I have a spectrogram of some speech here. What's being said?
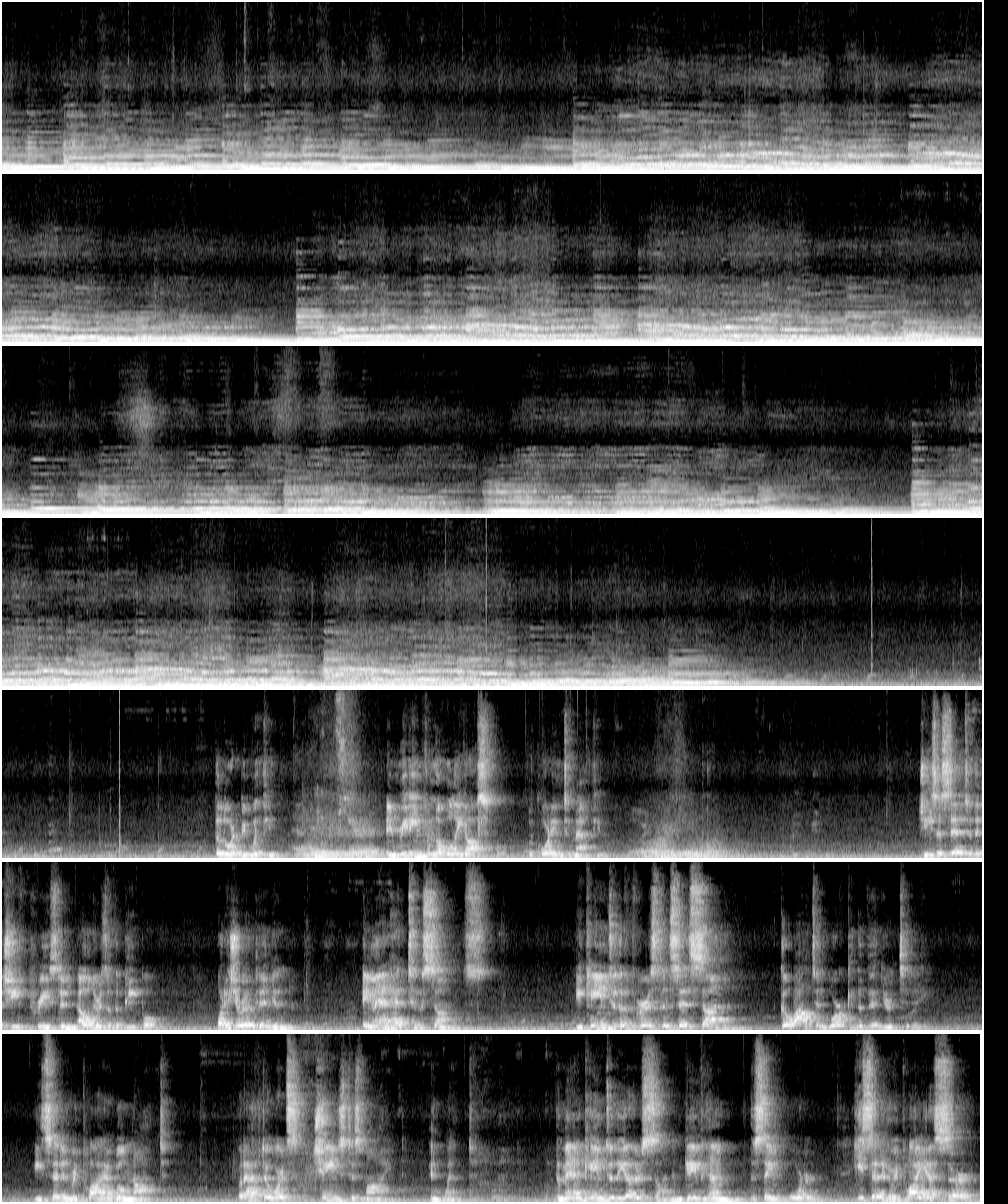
Priests and elders of the people, What is your opinion? A man had two sons. He came to the first and said, Son, go out and work in the vineyard today. He said in reply, I will not. But afterwards changed his mind and went. The man came to the other son and gave him the same order. He said in reply, Yes, sir,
